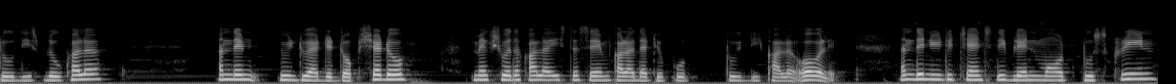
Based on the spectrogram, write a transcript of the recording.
to this blue color and then you need to add a drop shadow. Make sure the color is the same color that you put to the color overlay. And then you need to change the blend mode to screen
